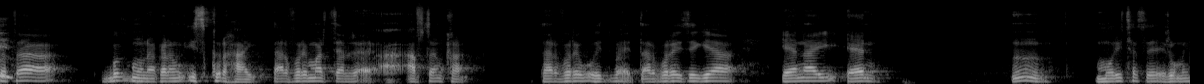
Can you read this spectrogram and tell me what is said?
কথা বলব না কারণ স্কোর হাই তারপরে মার্শাল আফসান খান তারপরে ওহিদ ভাই তারপরে হচ্ছে গিয়া এন আই এন হুম মরিচ আছে রুমে?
